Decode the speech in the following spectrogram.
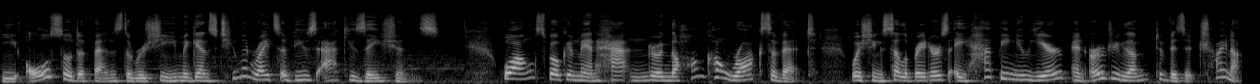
he also defends the regime against human rights abuse accusations. Huang spoke in Manhattan during the Hong Kong Rocks event, wishing celebrators a happy new year and urging them to visit China.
